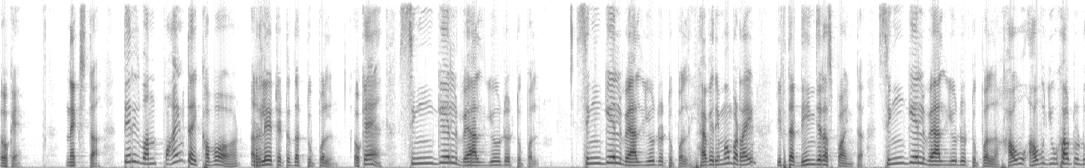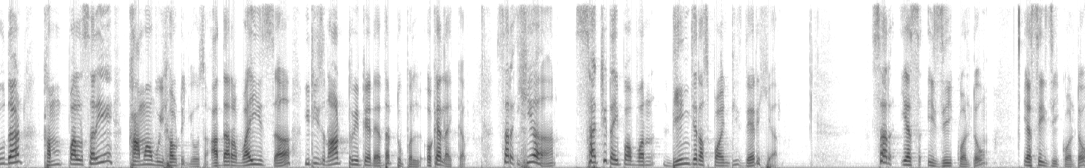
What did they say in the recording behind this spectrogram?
Okay. Next there is one point i covered related to the tuple okay? Single valued tuple. Single valued tuple. Have you remember right? It's the dangerous point. Single valued tuple. How how you have to do that? Compulsory comma we have to use. Otherwise uh, it is not treated as a tuple. Okay like uh, sir here such type of one dangerous point is there here. Sir s is equal to s is equal to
